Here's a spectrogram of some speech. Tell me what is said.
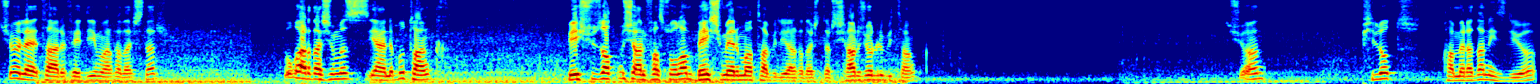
şöyle tarif edeyim arkadaşlar. Bu kardeşimiz yani bu tank 560 alfası olan 5 mermi atabiliyor arkadaşlar. Şarjörlü bir tank. Şu an pilot kameradan izliyor.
